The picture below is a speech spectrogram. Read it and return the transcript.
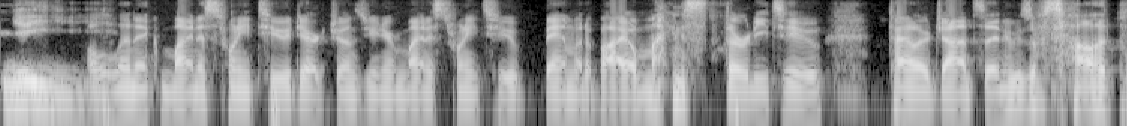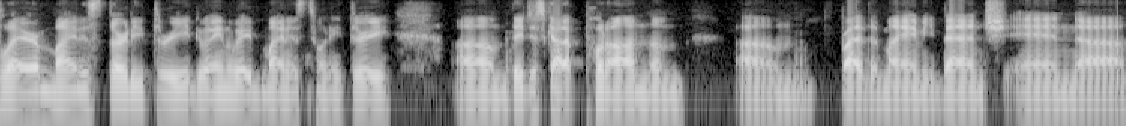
Yay. Olynyk minus 22, Derrick Jones Jr. minus 22, Bam Adebayo minus 32, Tyler Johnson, who's a solid player, minus 33, Dwyane Wade minus 23. Um, they just got it put on them um, by the Miami bench. And uh,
